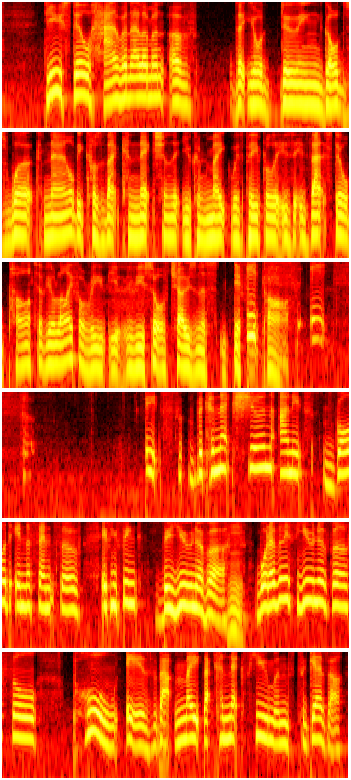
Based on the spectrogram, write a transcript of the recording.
Do you still have an element of that you're doing God's work now because of that connection that you can make with people? Is is that still part of your life, or have you, have you sort of chosen a different path? It's it's it's the connection and it's God in the sense of if you think the universe, Mm. whatever this universal pull is that make that connects humans together,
